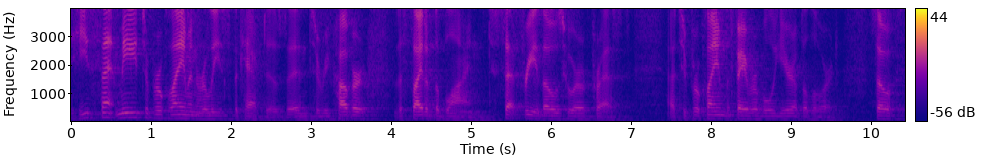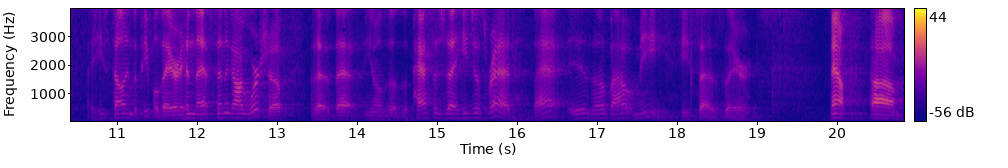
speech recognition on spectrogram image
He sent me to proclaim and release the captives and to recover the sight of the blind, to set free those who are oppressed, uh, to proclaim the favorable year of the Lord. So uh, he's telling the people there in that synagogue worship that, that you know the, the passage that he just read, that is about me, he says there. Now, um,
